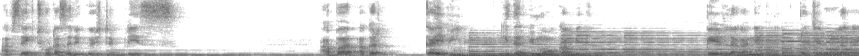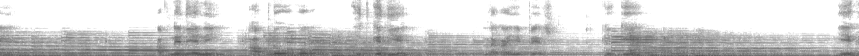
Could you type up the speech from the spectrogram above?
आपसे एक छोटा सा रिक्वेस्ट है प्लीज़ आप अगर कहीं भी, किधर भी मौका मिले, पेड़ लगाने के लिए तो ज़रूर लगाइए। अपने लिए नहीं, आप लोगों को खुद के लिए लगाइए पेड़ क्योंकि एक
